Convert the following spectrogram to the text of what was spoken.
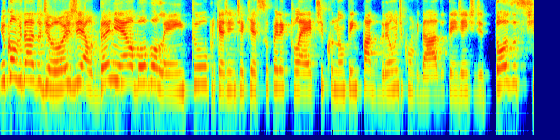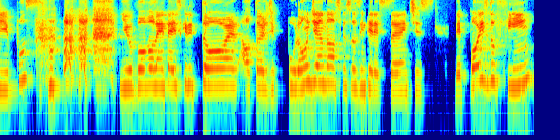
E o convidado de hoje é o Daniel Bovolento, porque a gente aqui é super eclético, não tem padrão de convidado, tem gente de todos os tipos. e o Bovolento é escritor, autor de Por Onde Andam as Pessoas Interessantes, Depois do Fim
